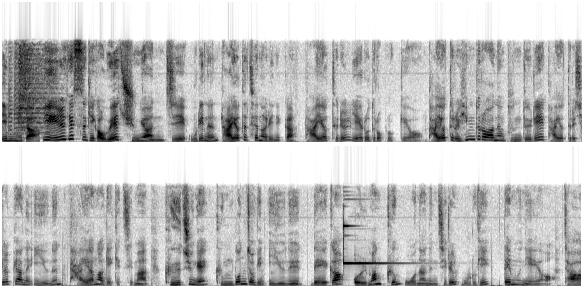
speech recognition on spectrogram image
입니다. 이 일기 쓰기가 왜 중요한지 우리는 다이어트 채널이니까 다이어트를 예로 들어 볼게요. 다이어트를 힘들어하는 분들이 다이어트를 실패하는 이유는 다양하게 있겠지만 그 중에 근본적인 이유는 내가 얼만큼 원하는지를 모르기 때문이에요. 자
